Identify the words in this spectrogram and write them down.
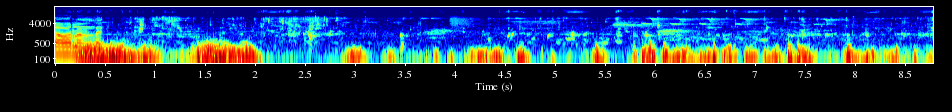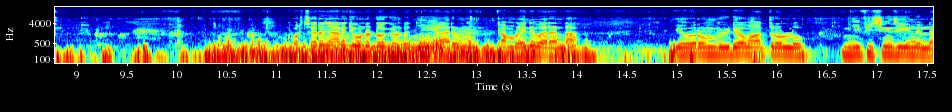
കവറിലുണ്ട്. കുറച്ച് നേരം ഞാനും ചൂണ്ടിട്ട് നോക്കിയുണ്ട് നീ ആരും കംപ്ലൈന്റ് വരണ്ട ഈ വെറും വീഡിയോ മാത്രമേ ഉള്ളൂ. നീ ഫിഷിങ് ചെയ്യുന്നില്ല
